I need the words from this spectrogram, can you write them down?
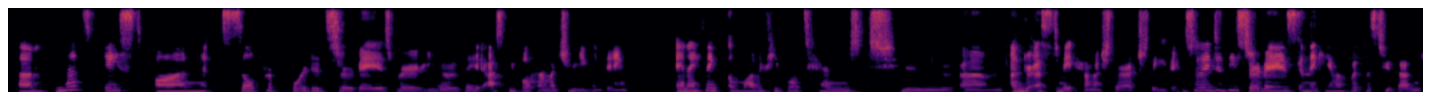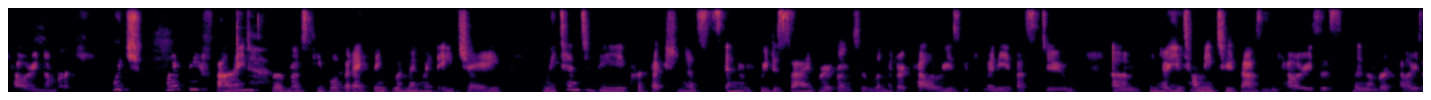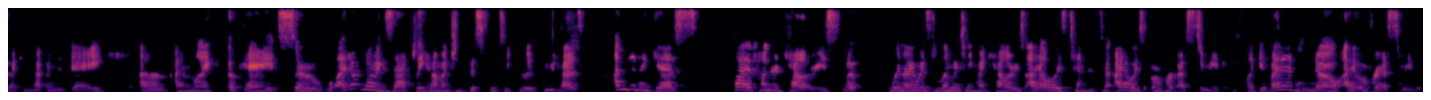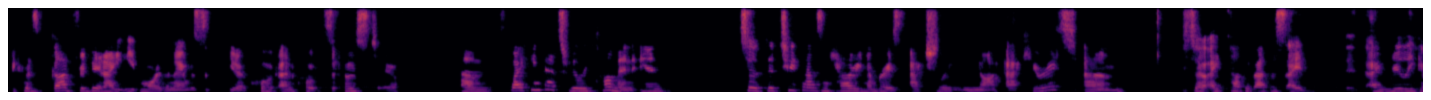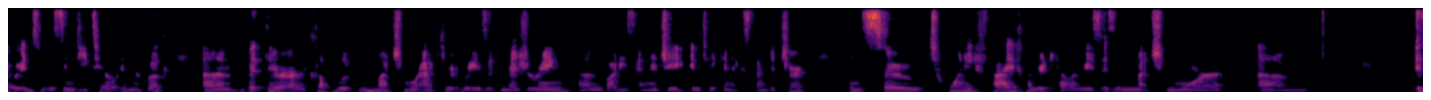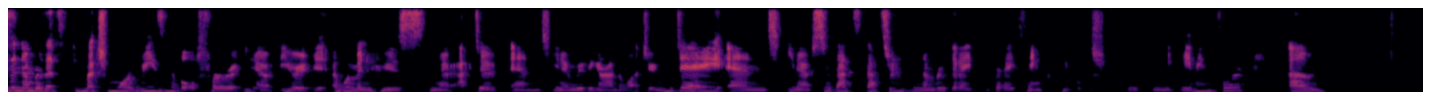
Um, and that's based on self-reported surveys where you know they ask people how much are you eating, And I think a lot of people tend to um, underestimate how much they're actually eating. So they did these surveys and they came up with this 2,000 calorie number, which might be fine for most people, but I think women with HA, we tend to be perfectionists. And if we decide we're going to limit our calories, which many of us do, um, you know, you tell me 2,000 calories is the number of calories I can have in a day. Um, I'm like, okay, so, well, I don't know exactly how much this particular food has. I'm going to guess 500 calories. So when I was limiting my calories, I always tended to, I always overestimated. Like if I didn't know, I overestimated because God forbid I eat more than I was, you know, quote unquote supposed to. Um, so I think that's really common. And so the 2000 calorie number is actually not accurate. Um, so I talk about this, I, I really go into this in detail in the book. Um, but there are a couple of much more accurate ways of measuring um, body's energy intake and expenditure. And so 2,500 calories is a much more um, is a number that's much more reasonable for you know you're a woman who's you know active and you know moving around a lot during the day and you know so that's that's sort of the number that I that I think people should be aiming for. Um,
